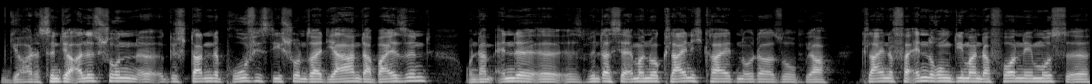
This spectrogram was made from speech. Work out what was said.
Ja, das sind ja alles schon äh, gestandene Profis, die schon seit Jahren dabei sind. Und am Ende äh, sind das ja immer nur Kleinigkeiten oder so, ja, kleine Veränderungen, die man da vornehmen muss. Äh,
